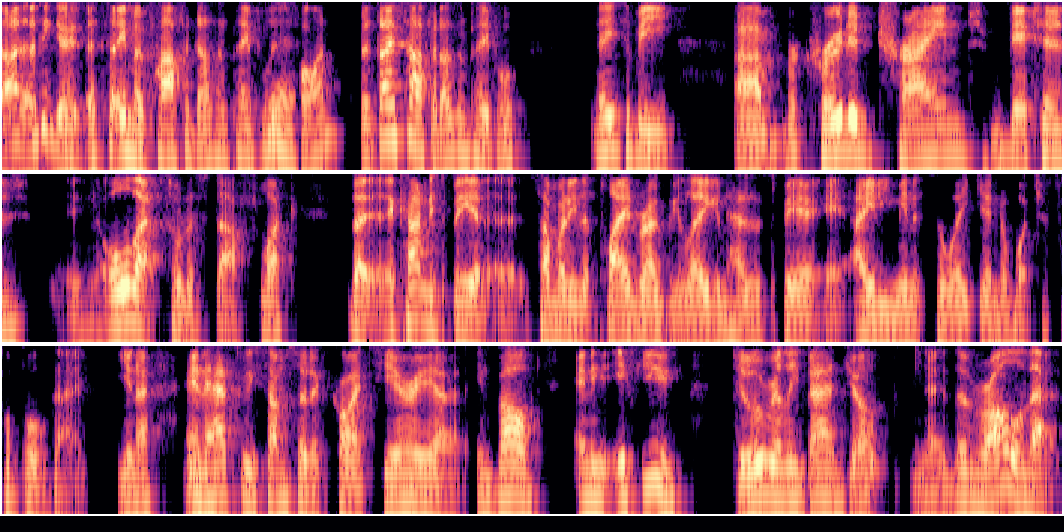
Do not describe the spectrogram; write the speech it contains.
I think a, a, team of half a dozen people yeah. is fine, but those half a dozen people need to be um, recruited, trained, vetted, all that sort of stuff. Like, the, it can't just be a, somebody that played rugby league and has a spare 80 minutes a weekend to watch a football game, you know, and mm. there has to be some sort of criteria involved. And if you do a really bad job, you know, the role of that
